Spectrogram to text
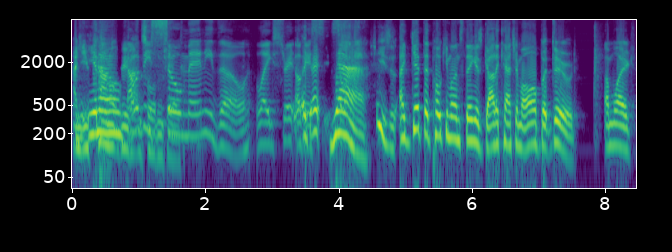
and you, You cannot know- do that. That would be Sword and so Shield. many though. Like straight Like, okay. I- s- Yeah, Jesus, I get that Pokemon's thing is got to catch them all, but dude, I'm like,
